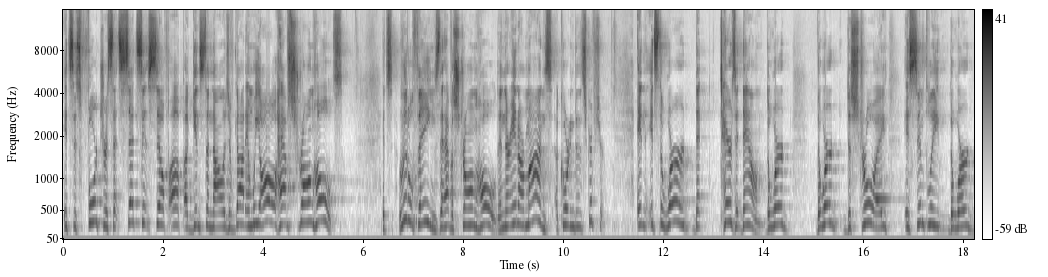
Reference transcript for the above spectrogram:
it's this fortress that sets itself up against the knowledge of God. And we all have strongholds. It's little things that have a stronghold, and they're in our minds, according to the scripture. And it's the word that tears it down. The word, the word destroy is simply the word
